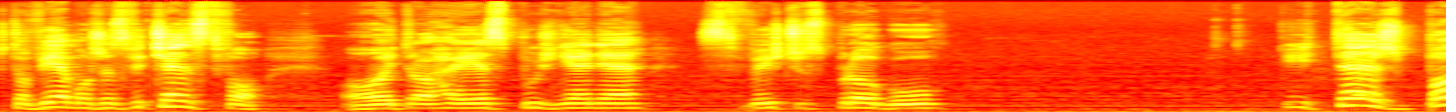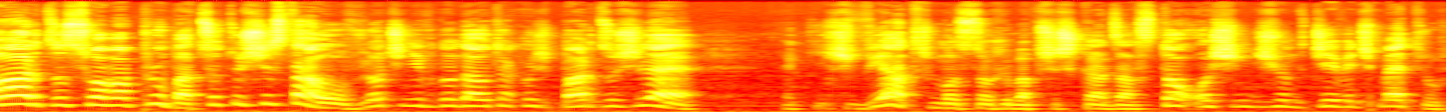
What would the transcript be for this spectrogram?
kto wie, może zwycięstwo. Oj, trochę jest spóźnienie z wyjściu z progu. I też bardzo słaba próba. Co tu się stało? W locie nie wyglądało to jakoś bardzo źle. Jakiś wiatr mocno chyba przeszkadza. 189 metrów.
